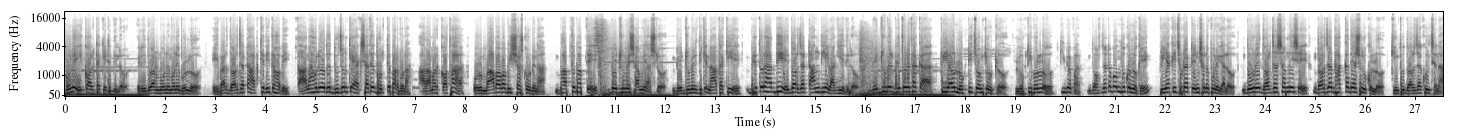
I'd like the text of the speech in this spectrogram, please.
বলেই কলটা কেটে দিল। রিদওয়ান মনে মনে বলল, এবার দরজাটা আটকে দিতে হবে। তা না হলে ওদের দুজনকে একসাথে ধরতে পারব না। আর আমার কথা ওর মা বাবা বিশ্বাস করবে না। ভাবতে ভাবতে বেডরুমের সামনে আসলো। বেডরুমের দিকে না তাকিয়ে ভেতরে হাত দিয়ে দরজা টান দিয়ে লাগিয়ে দিল। বেডরুমের ভেতরে থাকা প্রিয়াও লোকটি চমকে উঠল। লোকটি বলল, কি ব্যাপার? দরজাটা বন্ধ করল কে? প্রিয়া কিছুটা টেনশনে পড়ে গেল। দৌড়ে দরজার সামনে এসে দরজার ধাক্কা দেওয়া শুরু করল। কিন্তু দরজা খুলছে না।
